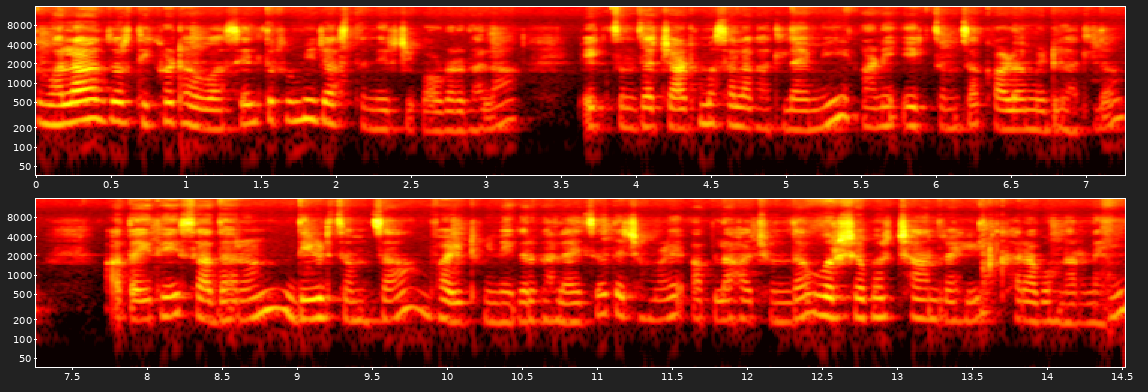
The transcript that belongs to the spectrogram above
तुम्हाला जर तिखट हवं असेल तर तुम्ही जास्त मिरची पावडर घाला. एक चमचा चाट मसाला घातला आहे मी आणि एक चमचा काळं मीठ घातलं. आता इथे साधारण दीड चमचा व्हाईट विनेगर घालायचं. त्याच्यामुळे आपला हा छुंदा वर्षभर छान राहील खराब होणार नाही.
